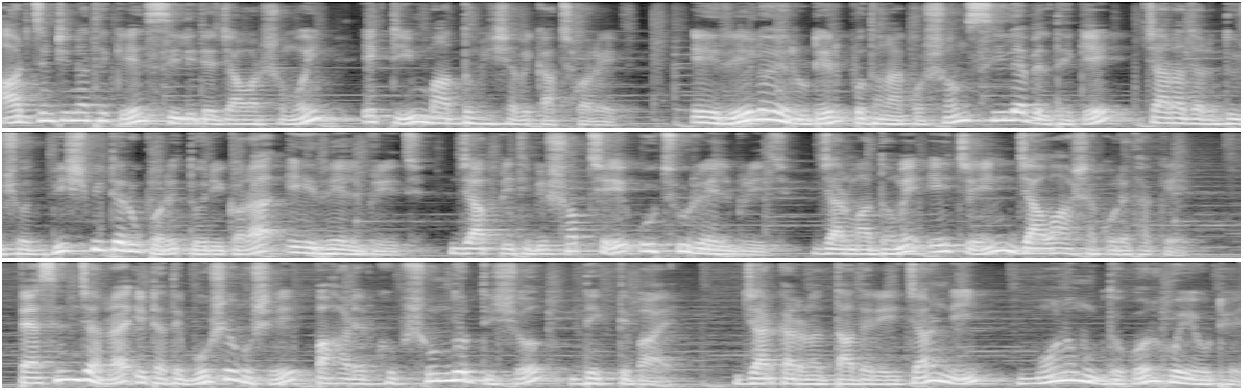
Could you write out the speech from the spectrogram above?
আর্জেন্টিনা থেকে সিলিতে যাওয়ার সময় একটি মাধ্যম হিসাবে কাজ করে। এই রেলওয়ে রুটের প্রধান আকর্ষণ সি লেভেল থেকে চার হাজার দুইশো বিশ মিটার উপরে তৈরি করা এই রেল ব্রিজ যা পৃথিবীর সবচেয়ে উঁচু রেল ব্রিজ যার মাধ্যমে এই ট্রেন যাওয়া আসা করে থাকে। প্যাসেঞ্জাররা এটাতে বসে বসে পাহাড়ের খুব সুন্দর দৃশ্য দেখতে পায়, যার কারণে তাদের এই জার্নি মনোমুগ্ধকর হয়ে ওঠে।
